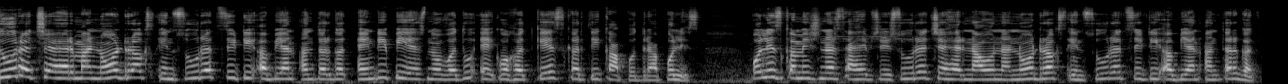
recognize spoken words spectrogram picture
સુરત શહેરમાં no drugs in Surat city અભિયાન અંતર્ગત એનડીપીએસનો વધુ એક વખત કેસ કરતી કાપોદ્રા પોલીસ. પોલીસ કમિશનર સાહેબ શ્રી સુરત શહેરનાઓના no drugs in Surat city અભિયાન અંતર્ગત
